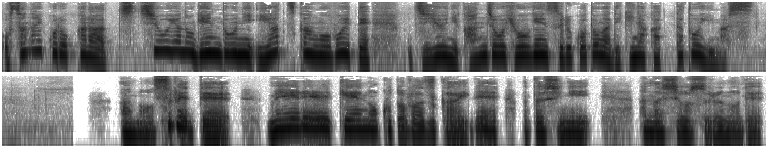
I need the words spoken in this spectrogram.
幼い頃から父親の言動に威圧感を覚えて自由に感情を表現することができなかったと言います。あの、すべて命令系の言葉遣いで私に話をするので、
